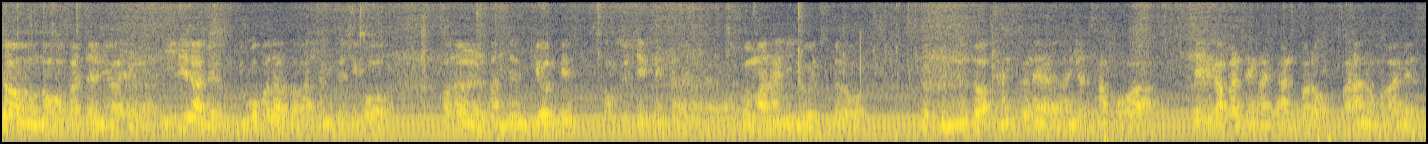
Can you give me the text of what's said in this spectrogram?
네, 농촌 농업 발전을 위하여 일이라면 누구보다도 앞장서시고 오늘 안전 기원 및 성수식 행사가 원만하게 이루어지도록 그 금년도 한 건의 안전 사고와 재해가 발생하지 않도록 바라는 마음에서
